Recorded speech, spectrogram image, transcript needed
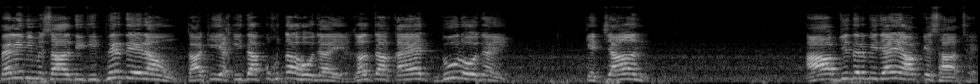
پہلے بھی مثال دی تھی، پھر دے رہا ہوں تاکہ عقیدہ پختہ ہو جائے، غلط عقائد دور ہو جائیں کہ چاند، آپ جدھر بھی جائیں، آپ کے ساتھ ہے۔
